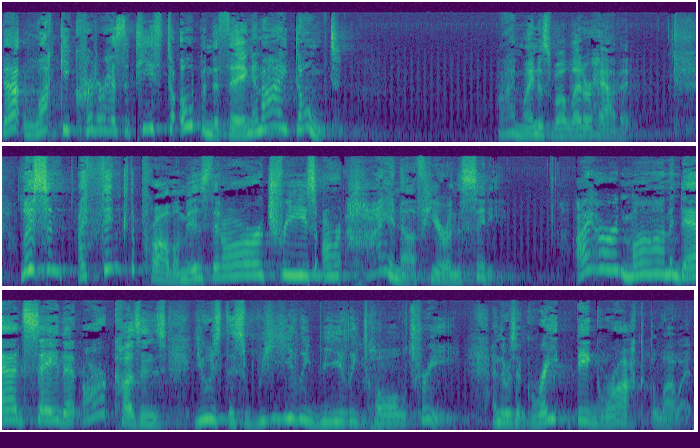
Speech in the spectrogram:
That lucky critter has the teeth to open the thing, and I don't. I might as well let her have it. Listen, I think the problem is that our trees aren't high enough here in the city. I heard mom and dad say that our cousins used this really, really tall tree, and there was a great big rock below it.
